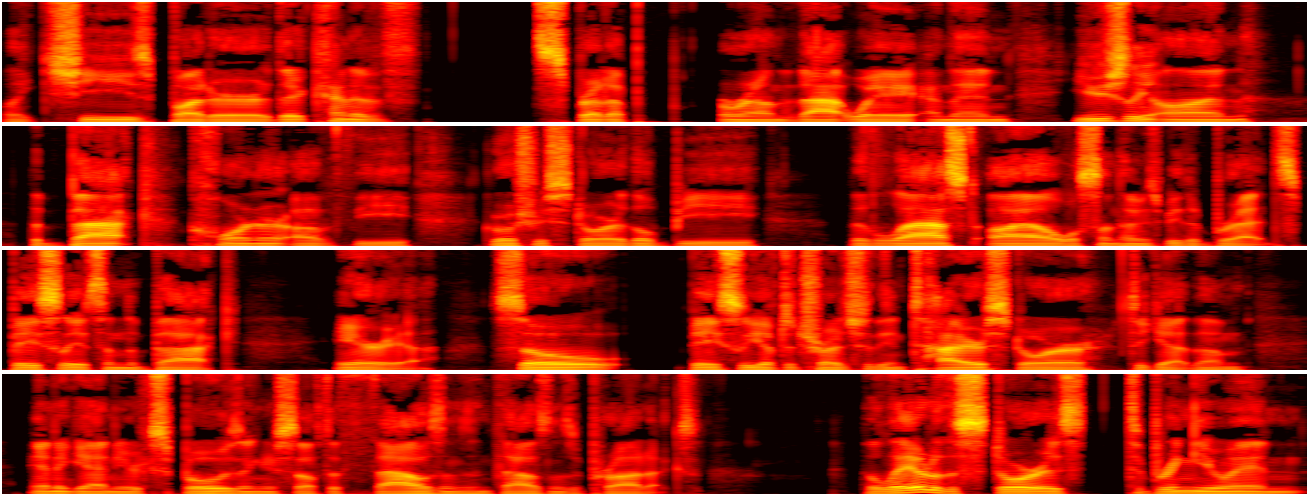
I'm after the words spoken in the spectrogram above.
like cheese, butter. They're kind of spread up around that way. And then usually on the back corner of the grocery store, there'll be the last aisle will sometimes be the breads. Basically, it's in the back area. So basically you have to trudge through the entire store to get them. And again, you're exposing yourself to thousands and thousands of products. The layout of the store is to bring you in,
